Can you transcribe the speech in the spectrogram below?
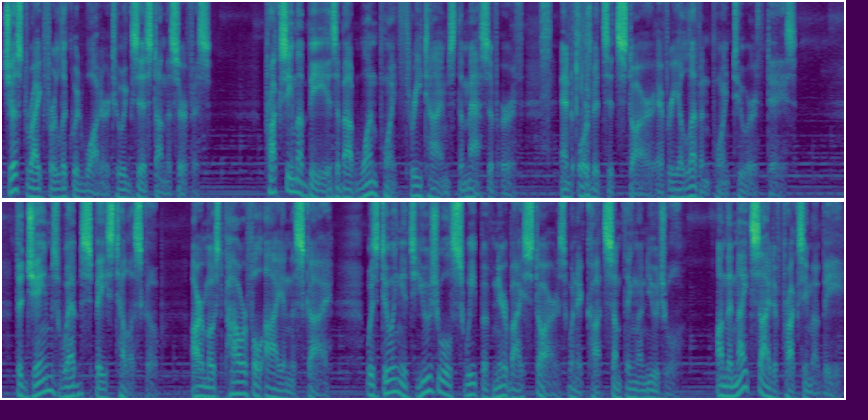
just right for liquid water to exist on the surface. Proxima b is about 1.3 times the mass of Earth and orbits its star every 11.2 Earth days. The James Webb Space Telescope, our most powerful eye in the sky, was doing its usual sweep of nearby stars when it caught something unusual. On the night side of Proxima b,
